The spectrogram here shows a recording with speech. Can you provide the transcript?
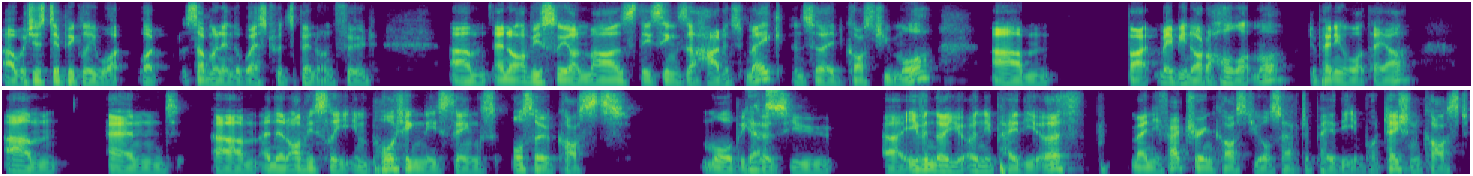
uh, which is typically what what someone in the West would spend on food. Um, and obviously on Mars, these things are harder to make, and so they'd cost you more, um, but maybe not a whole lot more, depending on what they are. Um, and um, and then obviously importing these things also costs more because yes. you uh, even though you only pay the earth manufacturing cost you also have to pay the importation cost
